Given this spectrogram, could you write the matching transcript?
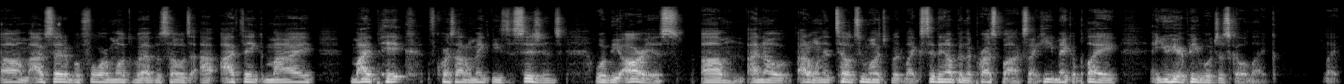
um, I've said it before in multiple episodes. I, I, think my my pick, of course, I don't make these decisions, would be Arias. Um, I know I don't want to tell too much, but like sitting up in the press box, like he make a play, and you hear people just go like, like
